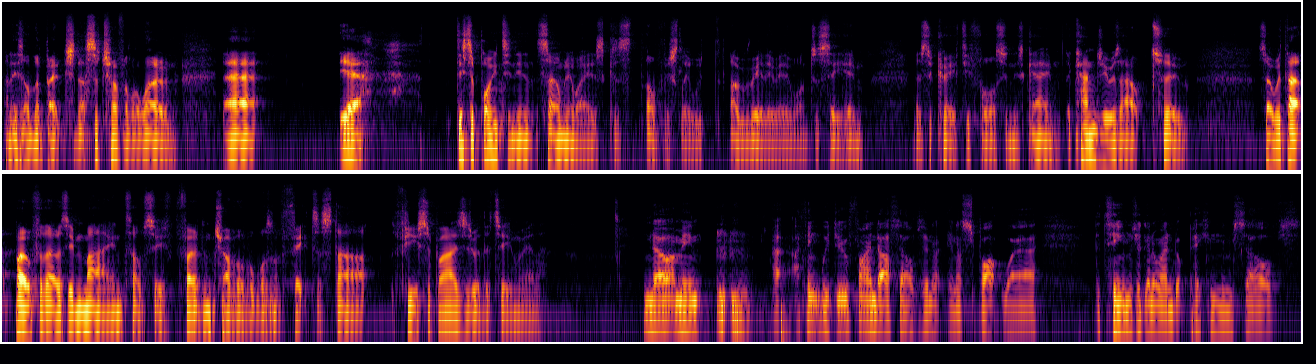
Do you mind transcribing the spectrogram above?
and he's on the bench and has to travel alone. Uh, yeah, disappointing in so many ways because obviously we, I really, really want to see him as a creative force in this game. The Akanji was out too, so with that both of those in mind, obviously Foden travelled but wasn't fit to start. A few surprises with the team really. No, I mean, I think we do find ourselves in a, in a spot where the teams are going to end up picking themselves,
